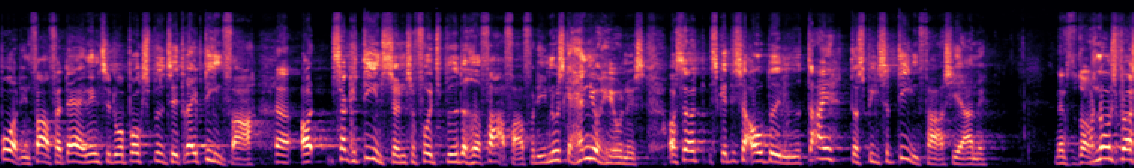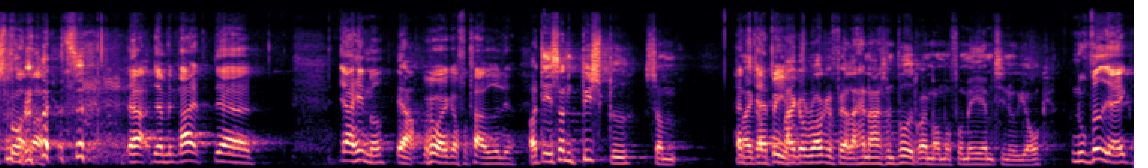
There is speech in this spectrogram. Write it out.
bor din farfar derinde, indtil du har brugt spyd til at dræbe din far. Ja. Og så kan din søn så få et spyd, der hedder farfar, fordi nu skal han jo hævnes. Og så skal det så afbillede dig, der spiser din fars hjerne. Mens du står Har nogle spørgsmål? Ja, jamen nej, det er, jeg er helt med. Ja. Jeg behøver ikke at forklare yderligere. og det er sådan en bispyd, som Han Michael. Michael Rockefeller, han har sådan en våd drøm om at få med hjem til New York. Nu ved jeg ikke,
